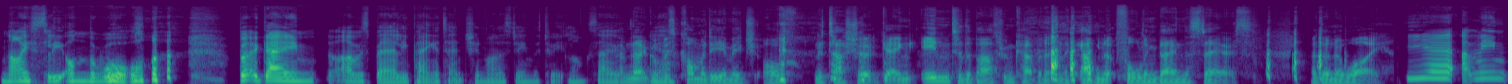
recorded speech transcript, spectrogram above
nicely on the wall. but again, I was barely paying attention while I was doing the tweet long. So I've now got yeah. this comedy image of Natasha getting into the bathroom cabinet and the cabinet falling down the stairs. I don't know why. Yeah, I mean,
